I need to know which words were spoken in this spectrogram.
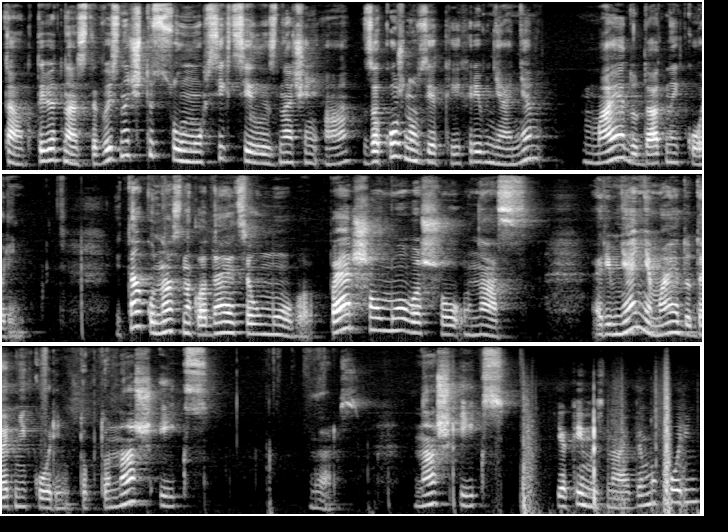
Так, 19. Визначте суму всіх цілих значень А, за кожного з яких рівняння має додатний корінь. І так у нас накладається умова. Перша умова, що у нас рівняння має додатній корінь. Тобто наш х, зараз, наш х, який ми знайдемо корінь,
